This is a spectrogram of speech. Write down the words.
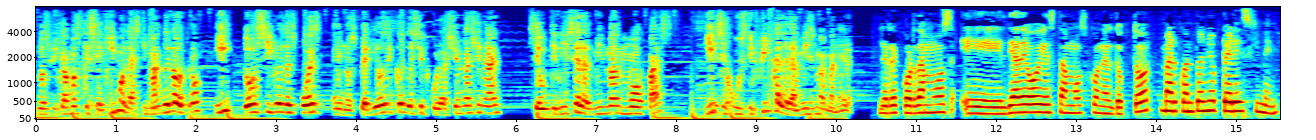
nos fijamos que seguimos lastimando el otro y dos siglos después, en los periódicos de circulación nacional, se utilizan las mismas mofas y se justifica de la misma manera. Le recordamos, eh, el día de hoy estamos con el doctor Marco Antonio Pérez Jiménez.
